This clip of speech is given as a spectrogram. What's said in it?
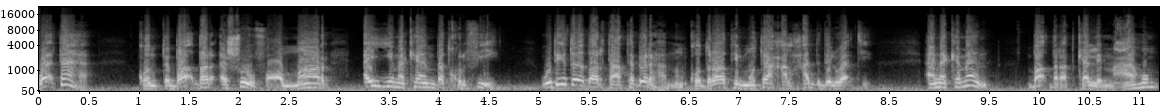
وقتها كنت بقدر أشوف عمار أي مكان بدخل فيه ودي تقدر تعتبرها من قدراتي المتاحة لحد دلوقتي. أنا كمان بقدر أتكلم معاهم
